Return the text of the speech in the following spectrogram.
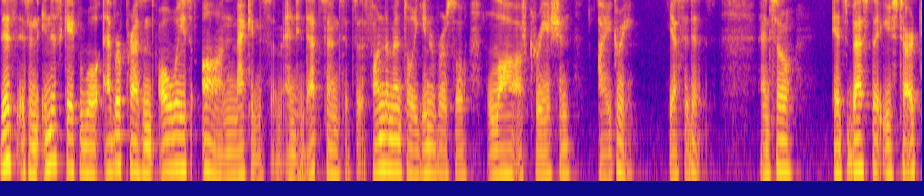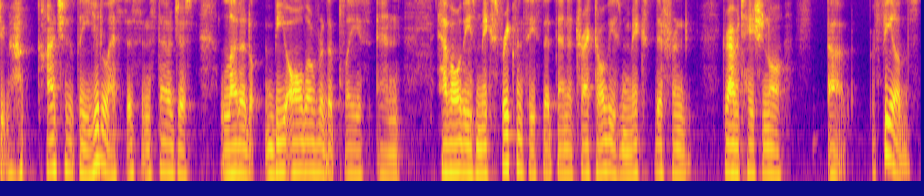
This is an inescapable, ever-present, always-on mechanism, and in that sense, it's a fundamental, universal law of creation. I agree. Yes, it is. And so it's best that you start to consciously utilize this instead of just let it be all over the place and have all these mixed frequencies that then attract all these mixed different gravitational uh, fields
